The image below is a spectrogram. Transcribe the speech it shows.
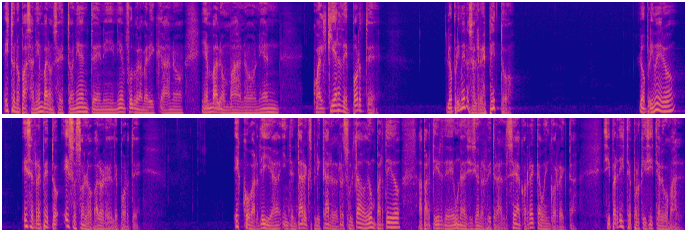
Esto no pasa ni en baloncesto, ni en tenis, ni en fútbol americano, ni en balonmano, ni en cualquier deporte. Lo primero es el respeto. Lo primero es el respeto. Esos son los valores del deporte. Es cobardía intentar explicar el resultado de un partido a partir de una decisión arbitral, sea correcta o incorrecta. Si perdiste porque hiciste algo mal.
